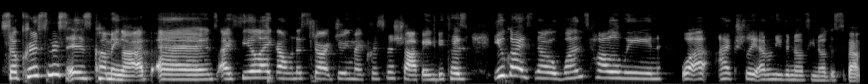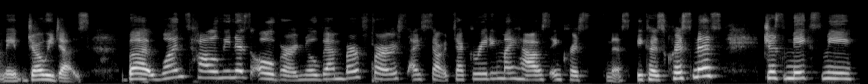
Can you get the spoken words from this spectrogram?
So Christmas is coming up, and I feel like I want to start doing my Christmas shopping because you guys know once Halloween. Well, actually, I don't even know if you know this about me. Joey does, but once Halloween is over, November first, I start decorating my house in Christmas because Christmas just makes me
